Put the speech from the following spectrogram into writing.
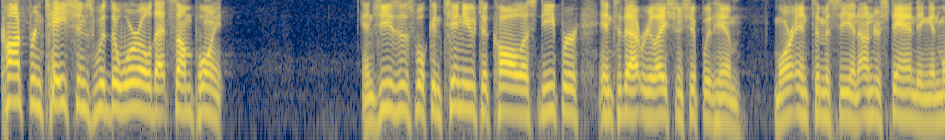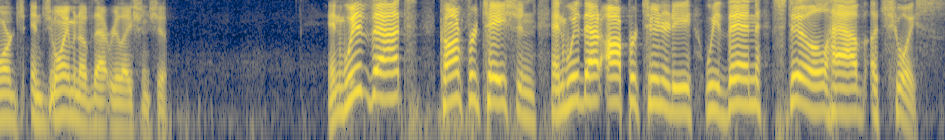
confrontations with the world at some point. And Jesus will continue to call us deeper into that relationship with Him, more intimacy and understanding and more enjoyment of that relationship. And with that confrontation and with that opportunity, we then still have a choice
